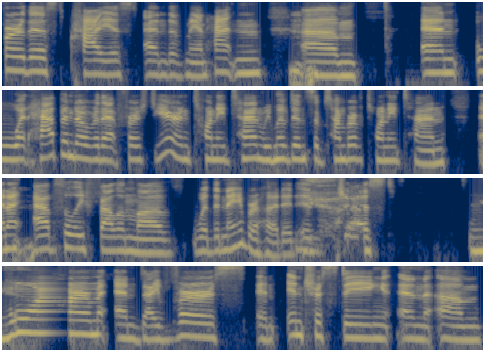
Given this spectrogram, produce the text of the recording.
furthest, highest end of Manhattan. Mhm. Um, and what happened over that first year in 2010, we moved in September of 2010, and I Mhm. absolutely fell in love with the neighborhood. It is Yeah. just warm and diverse and interesting. And um,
